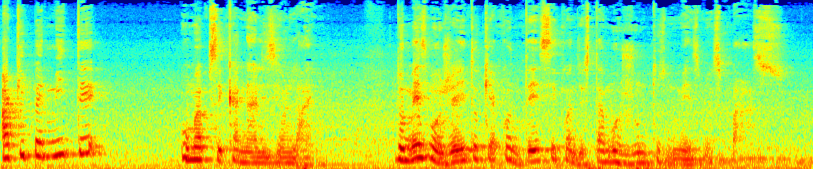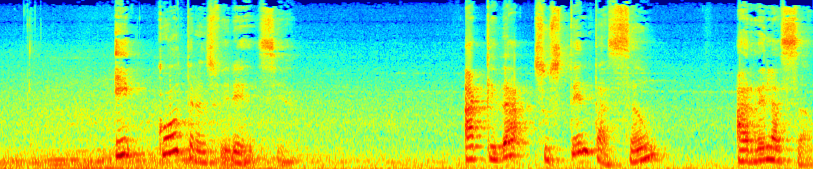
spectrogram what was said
a que permite uma psicanálise online, do mesmo jeito que acontece quando estamos juntos no mesmo espaço. E cotransferência, a que dá sustentação à relação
